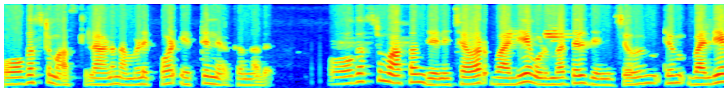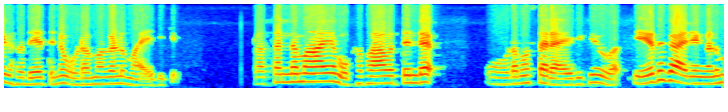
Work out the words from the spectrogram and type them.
ഓഗസ്റ്റ് മാസത്തിലാണ് നമ്മളിപ്പോൾ എത്തി നിൽക്കുന്നത്. ഓഗസ്റ്റ് മാസം ജനിച്ചവർ വലിയ കുടുംബത്തിൽ ജനിച്ചവരും വലിയ ഹൃദയത്തിന്റെ ഉടമകളുമായിരിക്കും. പ്രസന്നമായ മുഖഭാവത്തിന്റെ ഉടമസ്ഥരായിരിക്കും ഇവർ. ഏത് കാര്യങ്ങളും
